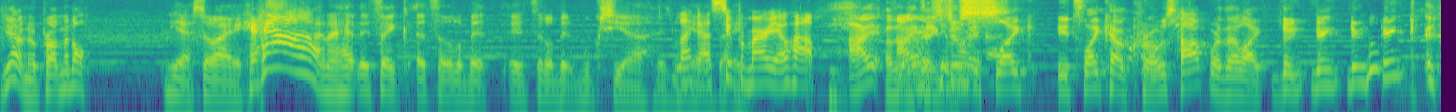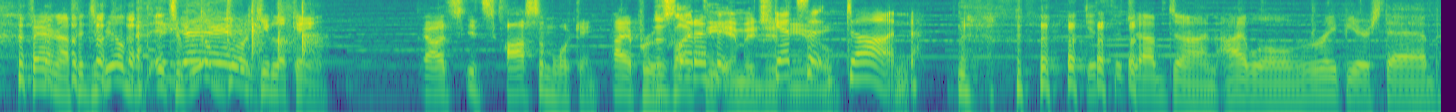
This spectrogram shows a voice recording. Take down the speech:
yeah, no problem at all. yeah, so I ha and I have it's like it's a little bit it's a little bit wuxia as Like a as Super I, Mario hop. I, Oh, I assume takes- it's like it's like how crows hop, where they're like dink dink dink dink. Fair enough. It's real. It's real Yay! dorky looking. No, it's it's awesome looking. I approve. Just But like if the it image of gets you. it done. Gets the job done. I will rapier stab.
